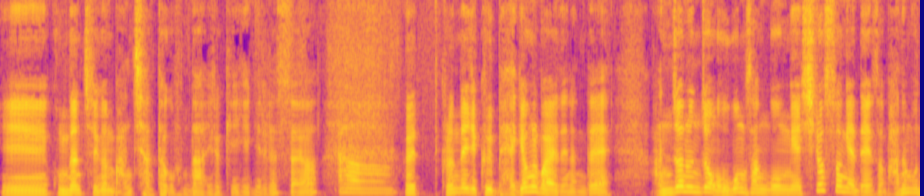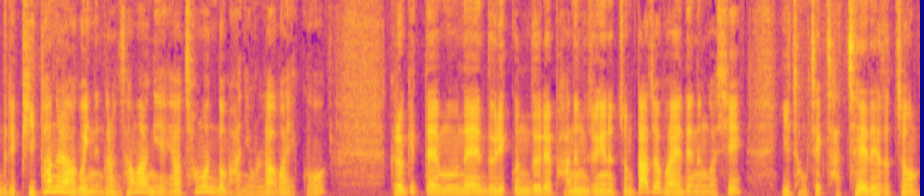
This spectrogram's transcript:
이 공단 측은 많지 않다고 본다 이렇게 얘기를 했어요. 아. 그런데 이제 그 배경을 봐야 되는데 안전운전 5030의 실효성에 대해서 많은 분들이 비판을 하고 있는 그런 상황이에요. 청원도 많이 올라와 있고 그렇기 때문에 누리꾼들의 반응 중에는 좀 따져봐야 되는 것이 이 정책 자체에 대해서 좀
